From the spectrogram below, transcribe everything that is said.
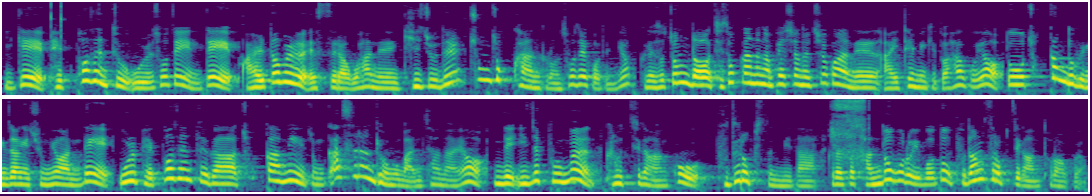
이게 100%울 소재인데 RWS라고 하는 기준을 충족한 그런 소재거든요. 그래서 좀 더 지속 가능한 패션을 추구하는 아이템이기도 하고요. 또 촉감도 굉장히 중요한데 울 100%가 촉감이 좀 까슬한 경우 많잖아요. 근데 이 제품 은 그렇지가 않고 부드럽습니다. 그래서 단독으로 입어도 부담스럽지가 않더라고요.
